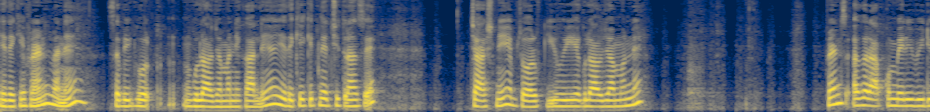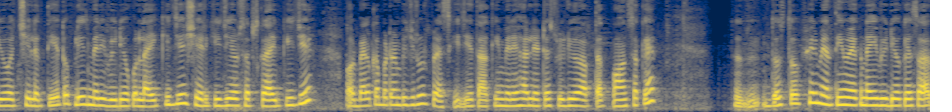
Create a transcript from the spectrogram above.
ये देखिए फ्रेंड्स, मैंने सभी गुलाब जामुन निकाल हैं। ये देखिए कितनी अच्छी तरह से चाशनी एब्जॉर्व की हुई है गुलाब जामुन ने। फ्रेंड्स अगर आपको मेरी वीडियो अच्छी लगती है तो प्लीज़ मेरी वीडियो को लाइक कीजिए शेयर कीजिए और सब्सक्राइब कीजिए। और बेल का बटन भी ज़रूर प्रेस कीजिए, ताकि मेरे हर लेटेस्ट वीडियो आप तक पहुँच सके। तो दोस्तों, फिर मिलती हूँ एक नई वीडियो के साथ।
